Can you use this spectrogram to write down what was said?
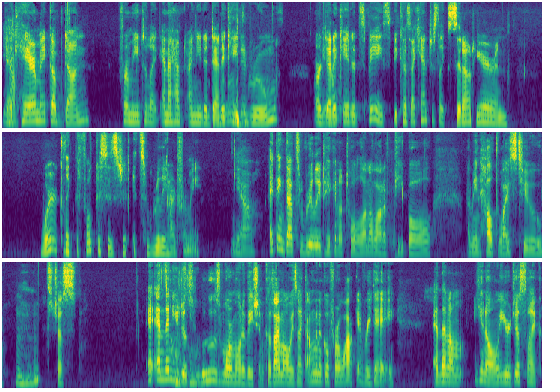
yeah, like hair, makeup done for me to like and I have I need a dedicated room or Mm-hmm. Yeah. dedicated space because I can't just like sit out here and work. Like the focus is just it's really hard for me. yeah. I think that's really taken a toll on a lot of people. I mean, health wise too. hmm It's just, and, and then you just mm-hmm. lose more motivation because I'm always like, I'm going to go for a walk every day. And then I'm, you know, you're just like,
